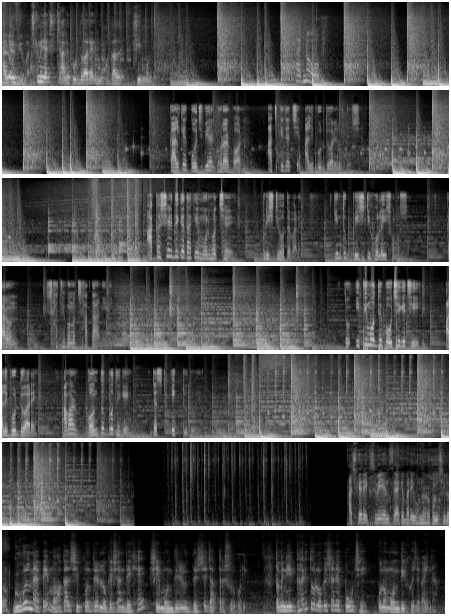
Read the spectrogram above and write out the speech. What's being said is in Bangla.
হ্যালো এভরিওয়ান আজকে আমি যাচ্ছি হচ্ছে আলিপুরদুয়ারের মহাকাল শিব মন্দির। কালকে কোচবিহার ঘোরার পর আজকে যাচ্ছি আলিপুরদুয়ারের উদ্দেশ্যে। আকাশের দিকে তাকিয়ে মনে হচ্ছে বৃষ্টি হতে পারে কিন্তু বৃষ্টি হলেই সমস্যা কারণ সাথে কোনো ছাতা আনিনি। তো ইতিমধ্যে পৌঁছে গেছি আলিপুর দুয়ারে আমার গন্তব্য থেকে জাস্ট একটু দূরে। আজকের এক্সপিরিয়েন্স একেবারেই অন্যরকম ছিল। গুগল ম্যাপে মহাকাল শিব মন্দিরের লোকেশন দেখে সেই মন্দিরের উদ্দেশ্যে যাত্রা শুরু করি। তবে নির্ধারিত লোকেশনে পৌঁছে কোনো মন্দির খুঁজে পাই না।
